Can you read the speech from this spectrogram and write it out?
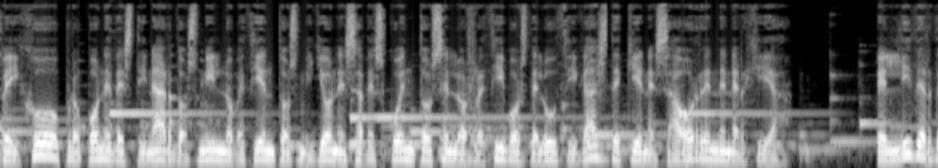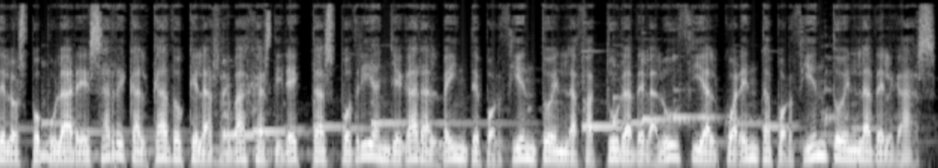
Feijóo propone destinar 2.900 millones a descuentos en los recibos de luz y gas de quienes ahorren energía. El líder de los populares ha recalcado que las rebajas directas podrían llegar al 20% en la factura de la luz y al 40% en la del gas.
